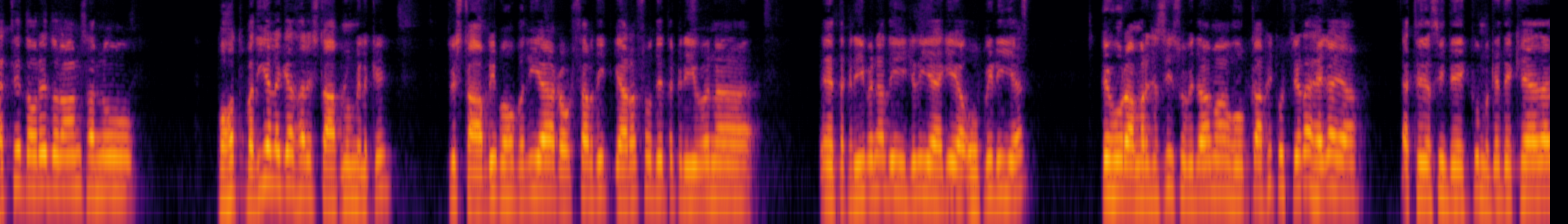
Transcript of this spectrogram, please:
ਇੱਥੇ ਦੌਰੇ ਦੌਰਾਨ ਸਾਨੂੰ ਬਹੁਤ ਵਧੀਆ ਲੱਗਿਆ ਸਾਰੇ ਸਟਾਫ ਨੂੰ ਮਿਲ ਕੇ। ਤੇ ਸਟਾਫ ਵੀ ਬਹੁਤ ਵਧੀਆ, ਡਾਕਟਰ ਸਾਹਿਬ ਦੀ 1100 ਦੇ ਤਕਰੀਬਨ ਤਕਰੀਬਨ ਇਹਨਾਂ ਦੀ ਜਿਹੜੀ ਹੈਗੀ ਆ ਓਪੀਡੀ ਆ। ਤੇ ਹੋਰ ਐਮਰਜੈਂਸੀ ਸੁਵਿਧਾਵਾਂ, ਹੋਰ ਕਾਫੀ ਕੁਝ ਜਿਹੜਾ ਹੈਗਾ ਆ ਇੱਥੇ ਅਸੀਂ ਦੇਖ ਘੁੰਮ ਕੇ ਦੇਖਿਆ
